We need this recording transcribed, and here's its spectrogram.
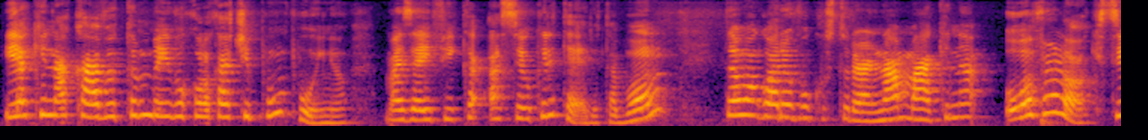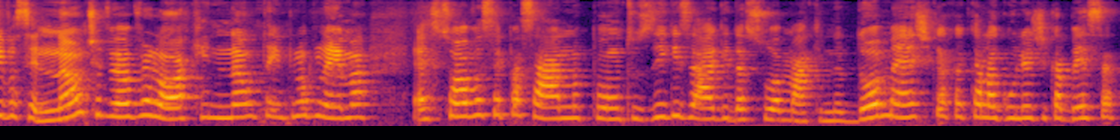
E aqui na cava eu também vou colocar tipo um punho, mas aí fica a seu critério, tá bom? Então, agora eu vou costurar na máquina overlock. Se você não tiver overlock, não tem problema. É só você passar no ponto zigue-zague da sua máquina doméstica com aquela agulha de cabeça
